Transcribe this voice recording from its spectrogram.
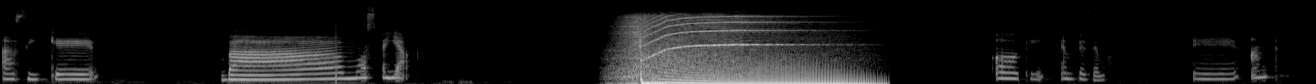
Así que vamos allá. Ok, empecemos. Eh, antes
